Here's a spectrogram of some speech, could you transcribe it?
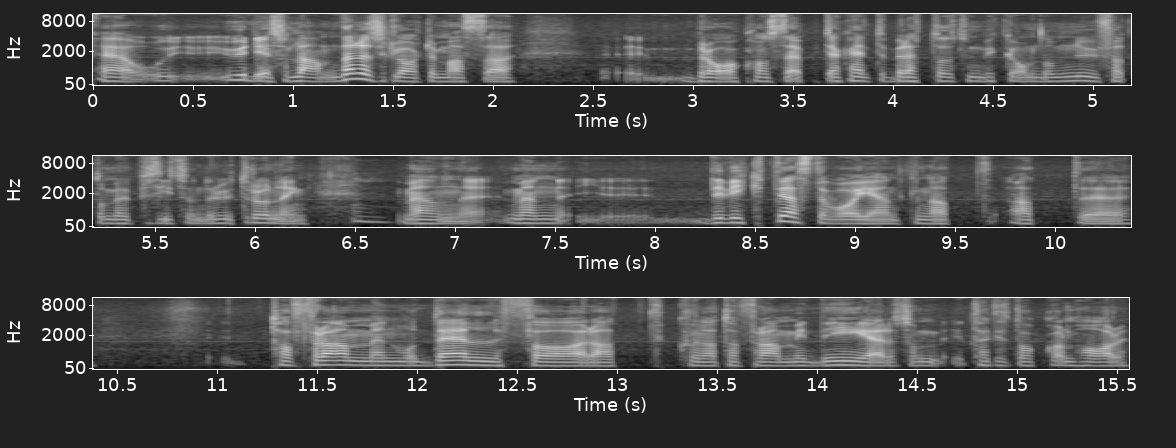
Eh, och ur det så landade det såklart en massa eh, bra koncept. Jag kan inte berätta så mycket om dem nu för att de är precis under utrullning. Mm. Men, men det viktigaste var egentligen att, att ta fram en modell för att kunna ta fram idéer som Taxi Stockholm har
